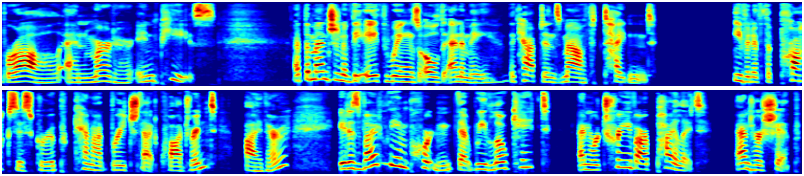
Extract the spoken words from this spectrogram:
brawl, and murder in peace. At the mention of the Eighth Wing's old enemy, the captain's mouth tightened. Even if the Proxus group cannot breach that quadrant, either, it is vitally important that we locate and retrieve our pilot and her ship.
